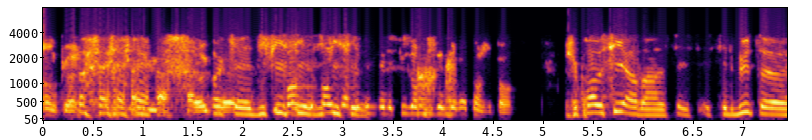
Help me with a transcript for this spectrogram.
donc, euh, donc, ok, difficile, je pense, difficile. C'est de plus en plus intéressant, je pense. Je crois aussi, hein, bah, c'est le but. Euh,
